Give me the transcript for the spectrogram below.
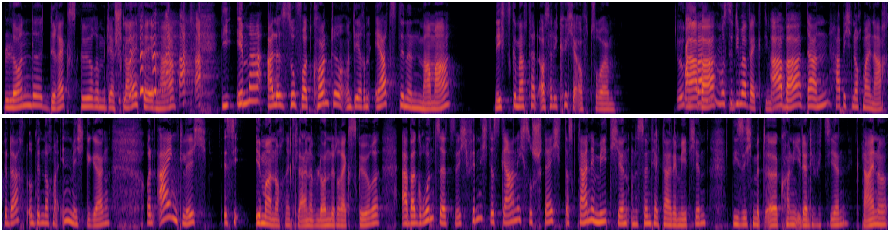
blonde Drecksgöre mit der Schleife im Haar, die immer alles sofort konnte und deren Ärztinnen-Mama nichts gemacht hat, außer die Küche aufzuräumen. Irgendwann Aber- musste die mal weg, die Mama. Aber dann habe ich noch mal nachgedacht und bin noch mal in mich gegangen. Und eigentlich ist sie immer noch eine kleine blonde Drecksgöre. Aber grundsätzlich finde ich das gar nicht so schlecht, dass kleine Mädchen, und es sind ja kleine Mädchen, die sich mit äh, Conny identifizieren, kleine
